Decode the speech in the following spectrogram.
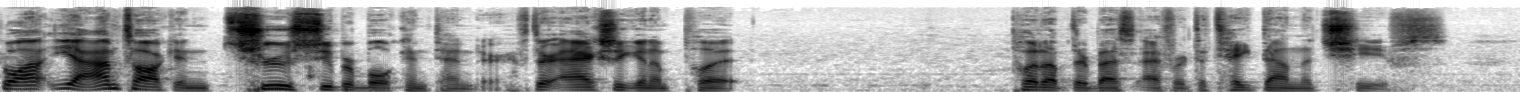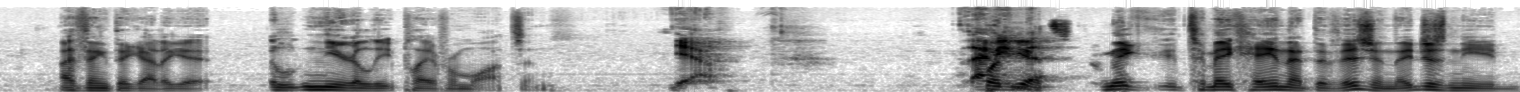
So I, yeah, I'm talking true Super Bowl contender. If they're actually going to put put up their best effort to take down the Chiefs, I think they got to get near elite play from Watson. Yeah, I but mean yeah, to make to make hay in that division, they just need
